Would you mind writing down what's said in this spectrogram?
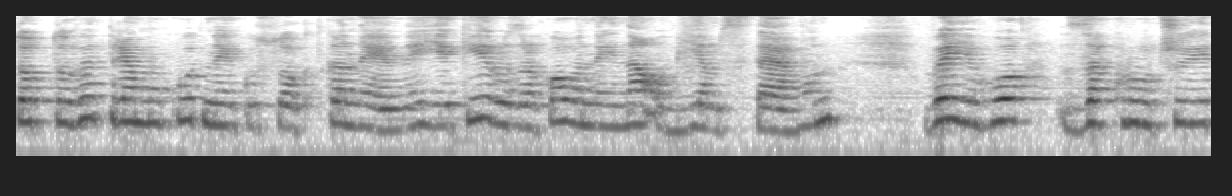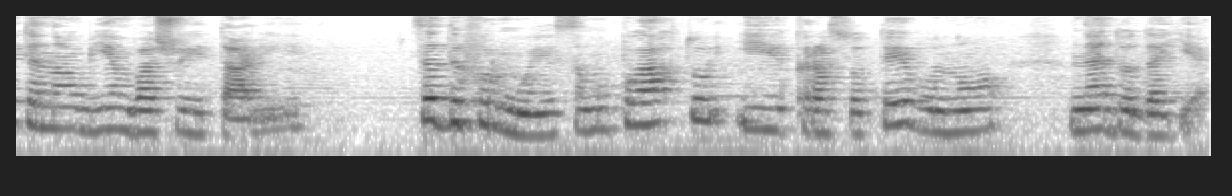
тобто ви прямокутний кусок тканини, який розрахований на об'єм стегон, ви його закручуєте на об'єм вашої талії. Це деформує саму плахту і красоти воно не додає.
